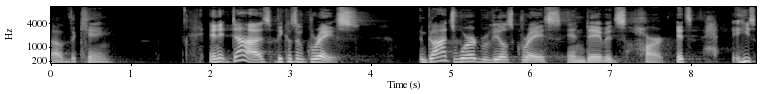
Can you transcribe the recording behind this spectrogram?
of the king. And it does because of grace. God's word reveals grace in David's heart. It's, he's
